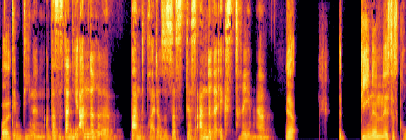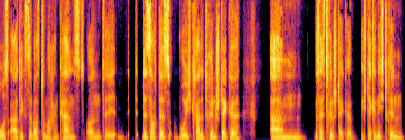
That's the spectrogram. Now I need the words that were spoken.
Voll. dem Dienen. Und das ist dann die andere Bandbreite. Also das ist das, das andere Extrem, ja. Ja. Dienen ist das Großartigste, was du machen kannst. Und äh, das ist auch das, wo ich gerade drin stecke. Ähm, das heißt drin stecke. Ich stecke nicht drin,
